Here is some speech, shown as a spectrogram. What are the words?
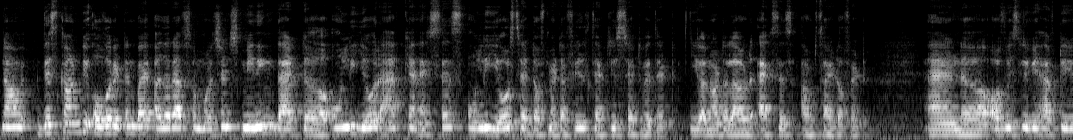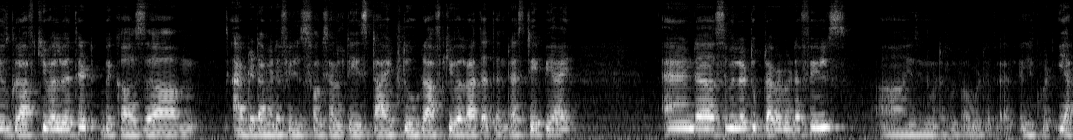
Now this can't be overwritten by other apps or merchants meaning that uh, only your app can access only your set of meta fields that you set with it. You are not allowed access outside of it and uh, obviously we have to use GraphQL with it because um, app data meta fields functionality is tied to GraphQL rather than REST API and uh, similar to private meta fields uh, using meta field property of liquid yeah.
